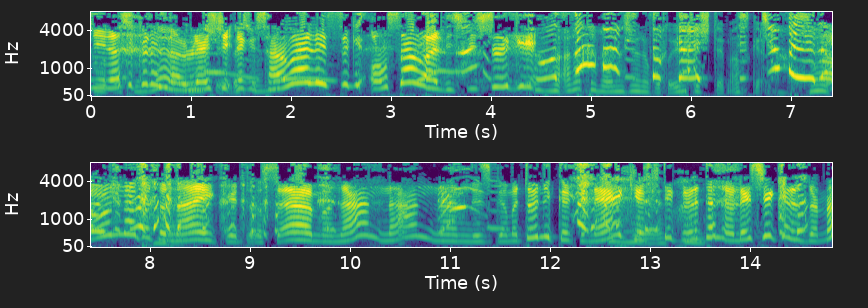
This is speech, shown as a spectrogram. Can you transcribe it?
ンになってくれるのは嬉しい。だけど、触りすぎ、お触りしすぎ。そんまああなたも同じようなことをよくしてますけど。ねなことないけどさ、もうなん、なんなんですか。まあ、とにかくね、今 日来てくれたのは嬉しいけれども、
